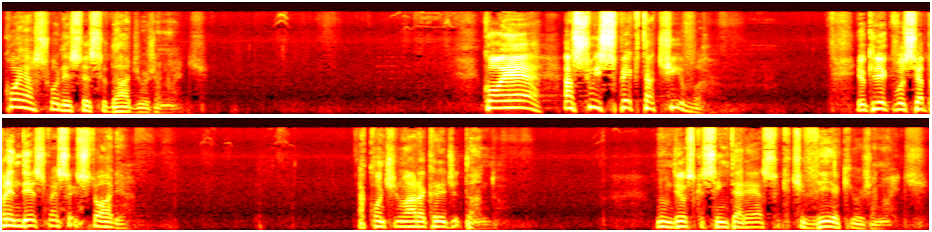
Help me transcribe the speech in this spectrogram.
Qual é a sua necessidade hoje à noite? Qual é a sua expectativa? Eu queria que você aprendesse com essa história a continuar acreditando num Deus que se interessa, que te vê aqui hoje à noite,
